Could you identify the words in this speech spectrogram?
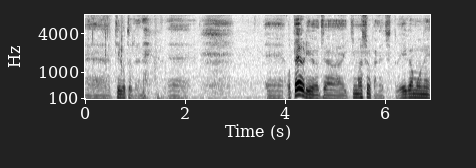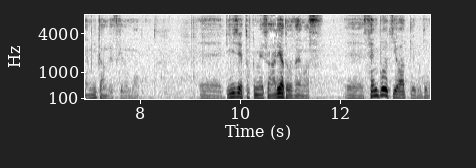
えー、ということでね、えーえー、お便りをじゃあ行きましょうかね。ちょっと映画もね見たんですけども、えー、DJ 特命さんありがとうございます、えー、扇風機はっていうことで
